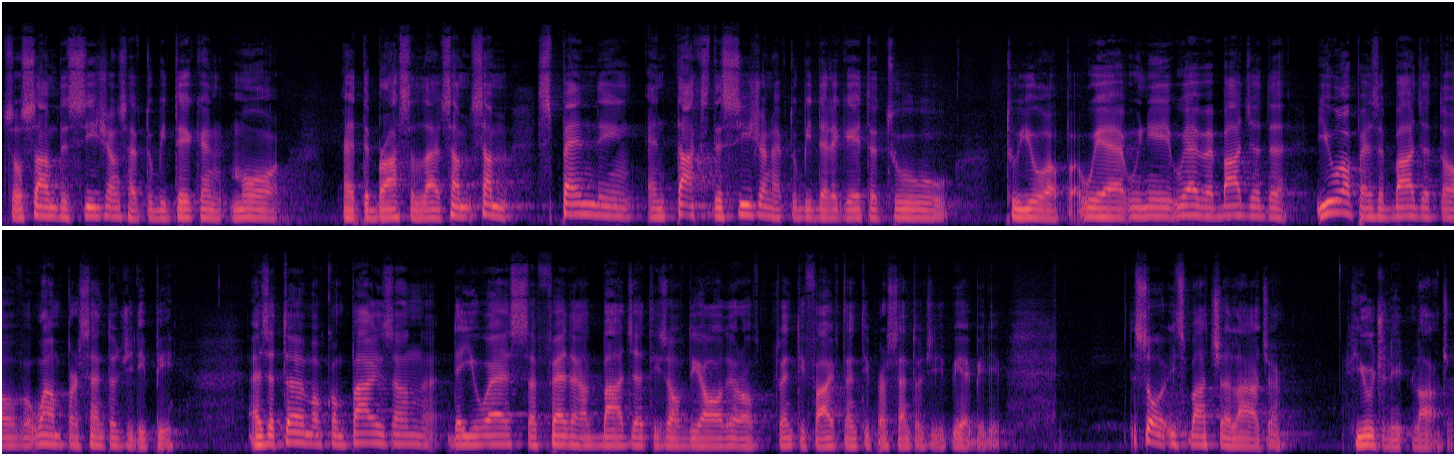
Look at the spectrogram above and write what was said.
So some decisions have to be taken more at the Brussels level. Some, some spending and tax decisions have to be delegated to, to Europe. We have, we, need, we have a budget, uh, Europe has a budget of 1% of GDP. As a term of comparison, the US federal budget is of the order of 25 20% of GDP, I believe. So it's much larger, hugely larger.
